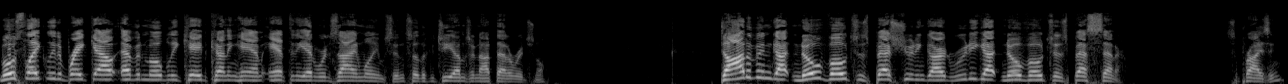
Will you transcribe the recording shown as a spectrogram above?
Most likely to break out Evan Mobley, Cade Cunningham, Anthony Edwards, Zion Williamson. So the GMs are not that original. Donovan got no votes as best shooting guard. Rudy got no votes as best center. Surprising.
